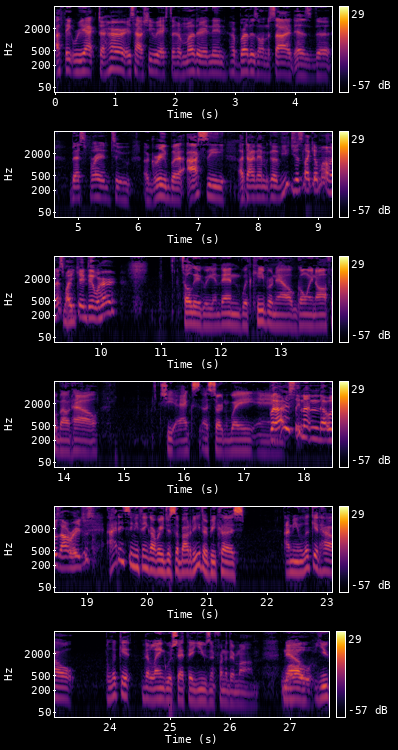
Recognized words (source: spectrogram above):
I think, react to her is how she reacts to her mother, and then her brother's on the side as the best friend to agree. But I see a dynamic of you just like your mama. That's why you mm-hmm. can't deal with her. Totally agree. And then with Kiever now going off about how she acts a certain way, and But I didn't see nothing that was outrageous. I didn't see anything outrageous about it either because, I mean, look at how, look at the language that they use in front of their mom. Now Whoa. you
